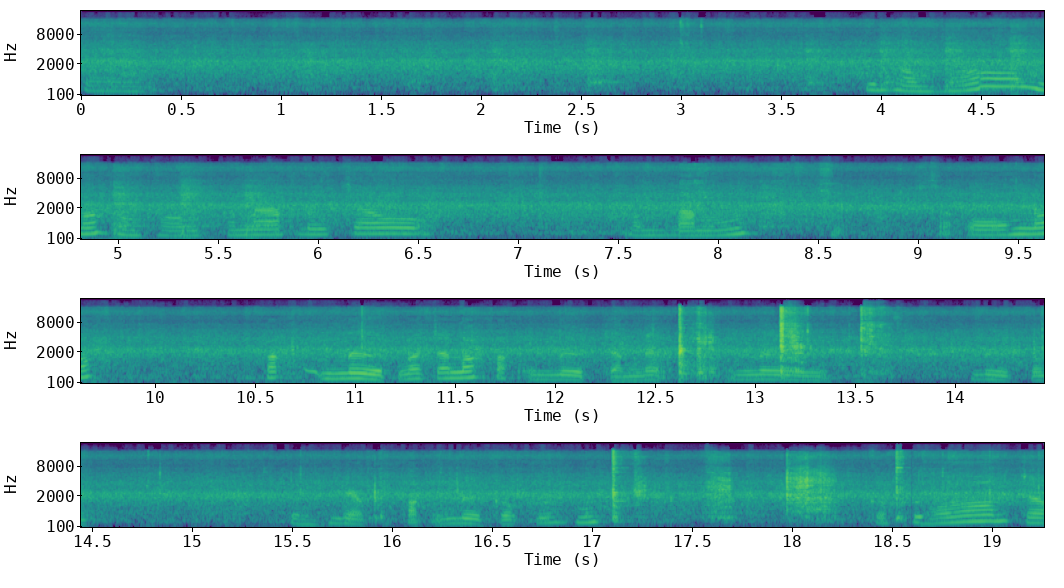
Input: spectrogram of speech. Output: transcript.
ก็กินหอมหอมเนาะหอมหอมๆขนาดเลยเจ้าดำดำๆสะโอมเนาะฟักเลิศเนาะจ้าเนาะฟักเลิศจำได้เลิศเลิศก็เป็นเรียกฟักเลิศก็คือมันก็คือหอมเจ้า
